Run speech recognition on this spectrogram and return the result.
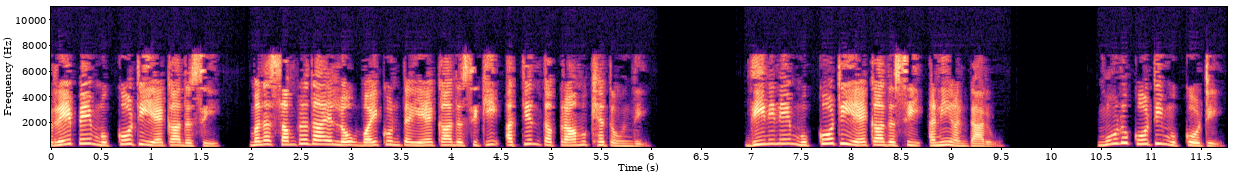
రేపే ముక్కోటి ఏకాదశి. మన సంప్రదాయంలో వైకుంఠ ఏకాదశికి అత్యంత ప్రాముఖ్యత ఉంది. దీనినే ముక్కోటి ఏకాదశి అని అంటారు. మూడు కోటి ముక్కోటి.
